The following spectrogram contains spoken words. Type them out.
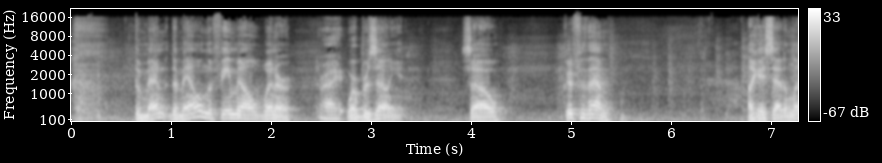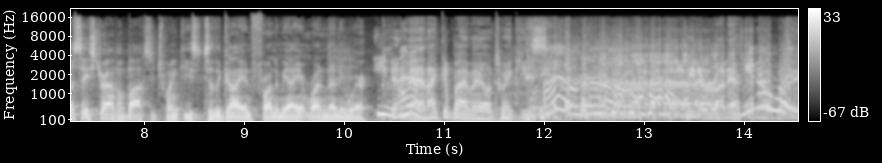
The men, the male and the female winner, Right. were Brazilian. So, good for them. Like I said, unless they strap a box of Twinkies to the guy in front of me, I ain't running anywhere. Even man, I could buy my own Twinkies. I don't know. I don't need to run after You know what nobody.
